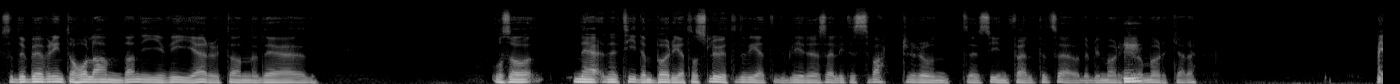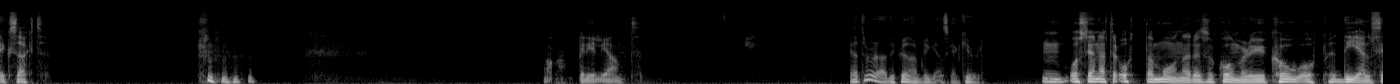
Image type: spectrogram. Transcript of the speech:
Så du behöver inte hålla andan i VR utan det... Och så när, när tiden börjar ta slut, du vet, det blir det så lite svart runt eh, synfältet så här, och det blir mörkare Mm. och mörkare. Exakt. ja, briljant. Jag tror det hade kunnat bli ganska kul. Mm. Och sen efter åtta månader så kommer det ju co-op DLC.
